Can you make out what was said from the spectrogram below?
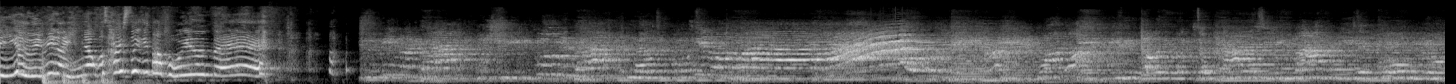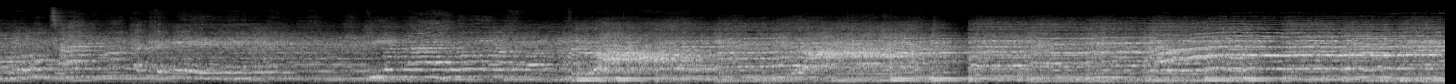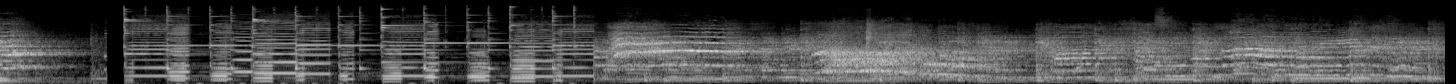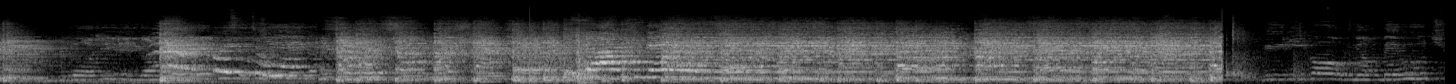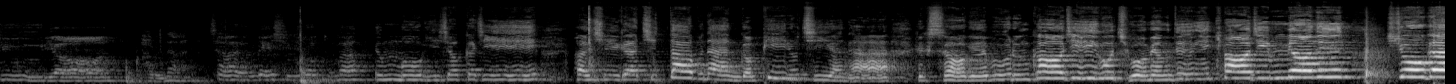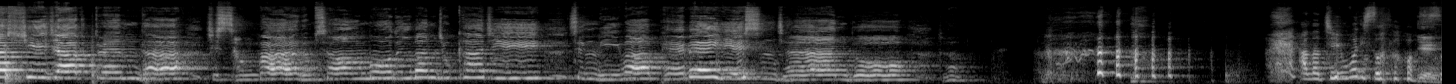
이게 의미가 있냐고 살색이 다 보이는데. Yeah. 하루 나 사랑되신 고통과 음목 이전까지. 한시같이 따분한 건 필요치 않아. 흙속에 불은 꺼지고 조명등이 켜지면은 쇼가 시작된다. 지성과 감성 모두 만족하지. 승리와 패배의 승잔도. 아 나 질문 있어서 왔어. 예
